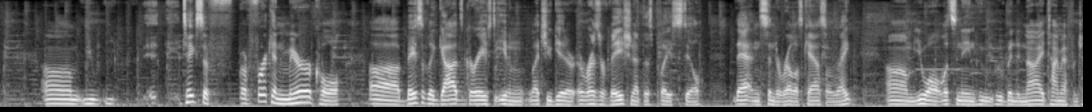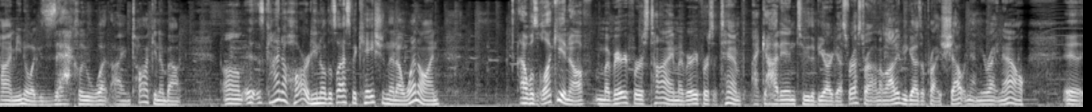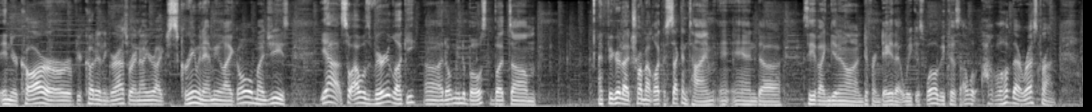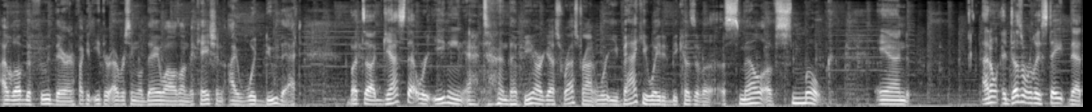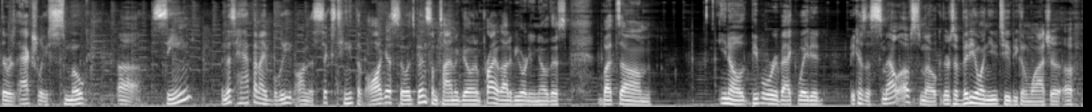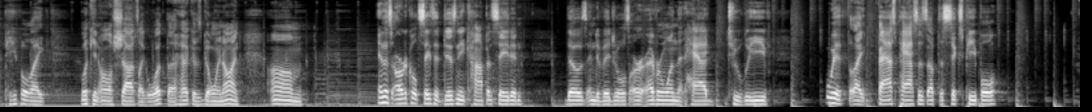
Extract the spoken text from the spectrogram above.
Um, you, you it, it takes a, f- a freaking miracle, uh, basically God's grace to even let you get a, a reservation at this place still. That and Cinderella's castle, right? Um, you all listening who, who've been denied time after time, you know exactly what I'm talking about. Um, it- it's kind of hard. You know, this last vacation that I went on, I was lucky enough, my very first time, my very first attempt, I got into the Be Our Guest restaurant. And a lot of you guys are probably shouting at me right now uh, in your car, or if you're cutting the grass right now, you're like screaming at me, like, oh my geez. Yeah, so I was very lucky. Uh, I don't mean to boast, but um, I figured I'd try my luck a second time and, and uh, see if I can get in on a different day that week as well because I, would, I love that restaurant. I love the food there, and if I could eat there every single day while I was on vacation, I would do that. But uh, guests that were eating at the Our Guest restaurant were evacuated because of a, a smell of smoke. And I don't. It doesn't really state that there was actually smoke uh, seen, and this happened, I believe, on the 16th of August. So it's been some time ago, and probably a lot of you already know this. But um, you know, people were evacuated because of smell of smoke. There's a video on YouTube you can watch of, of people like looking all shocked, like what the heck is going on. Um, in this article, it states that Disney compensated those individuals or everyone that had to leave with like fast passes up to six people,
